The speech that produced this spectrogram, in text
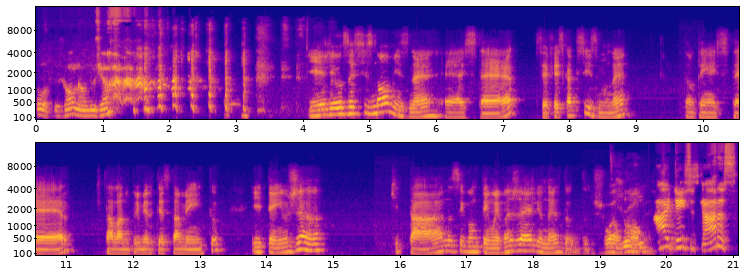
Oh, do João não, do Jean. ele usa esses nomes, né? É a Esther, você fez catecismo, né? Então tem a Esther, está lá no Primeiro Testamento, e tem o Jean, que está no segundo, tem um evangelho, né? Do, do João. João. Ai, tem esses caras?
